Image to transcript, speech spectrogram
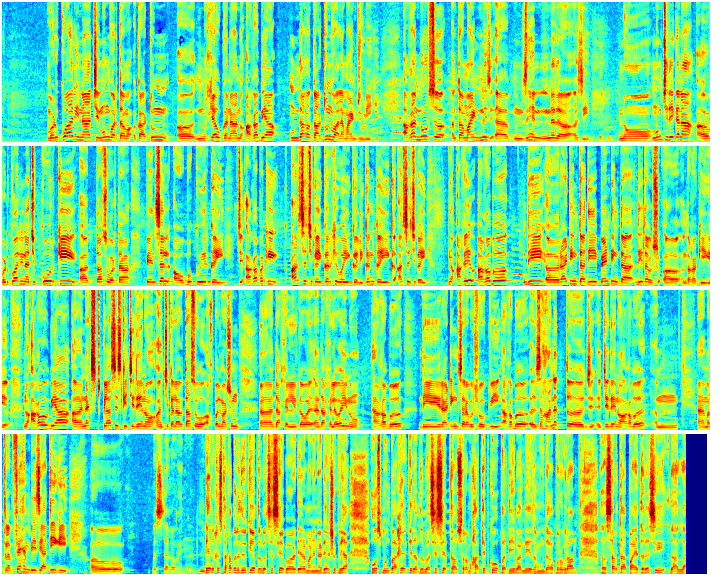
وړوکوالي نه چې مونږ ورته کارټون خیاو کنه نو هغه بیا همدغه کارټون والا مایند جوړیږي هغه نور څه ته مایند نه ذهن نه د ازي نو مونږ چې د کنه وړکوالی نه چې کور کې تاسو ورته پنسل او بوک ویر کوي چې هغه پکې ارس چې کوي کرخه وي کلیکن کوي ارس چې کوي نو هغه هغه به دی رائټینګ ته دی پینټینګ ته دی ته دغه کیږي نو هغه بیا نیکسټ کلاسز کې چې دینو چې کله تاسو خپل ماشوم داخل کوي داخلوي نو هغه به دی رائټینګ سره به شو کوي هغه به ذهانت چې دینو هغه به مطلب فهم به زیاتیږي او بس دغه وین ډیر خسته خبره دی کې عبدالباسط صاحب ډیر مننه ډیر شکریا اوس مونږ په اخر کې د عبدالباسط صاحب تاسو سره مخاطب کو په دې باندې زمونږ دغه پروګرام سرته پای ترسي د الله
